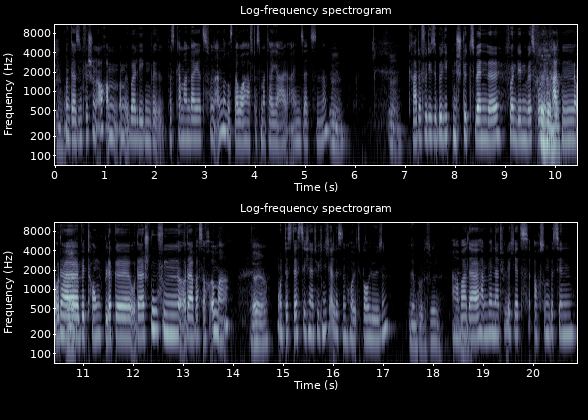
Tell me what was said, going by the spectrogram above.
Mhm. Und da sind wir schon auch am, am, Überlegen, was kann man da jetzt für ein anderes dauerhaftes Material einsetzen. Ne? Mhm. Mhm. Gerade für diese beliebten Stützwände, von denen wir es vorhin hatten, oder ja. Betonblöcke oder Stufen oder was auch immer. Ja, ja. Und das lässt sich natürlich nicht alles in Holzbau lösen. Ja, um Gottes Willen. Aber mhm. da haben wir natürlich jetzt auch so ein bisschen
